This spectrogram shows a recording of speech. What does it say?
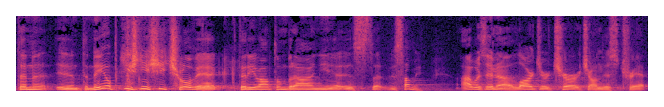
ten, ten nejobtížnější člověk, který vám tom brání, je, jste vy sami. I was in a larger church on this trip,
